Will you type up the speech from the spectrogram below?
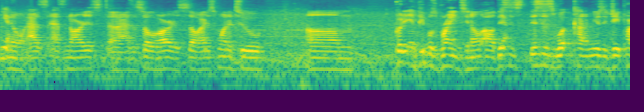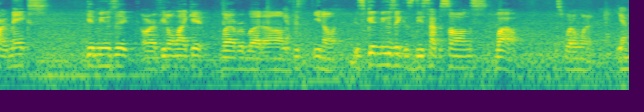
Yeah. you know, as as an artist, uh, as a solo artist. So I just wanted to um, put it in people's brains, you know. Oh, this Yeah. is this is what kind of music Jay Park makes. Good music, or if you don't like it, whatever. But um, if it's you know, it's good music. It's these type of songs. Wow, that's what I wanted. Yeah.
